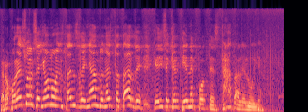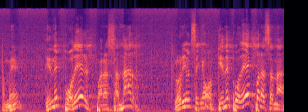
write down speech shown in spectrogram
Pero por eso el Señor nos está enseñando en esta tarde que dice que Él tiene potestad, aleluya. Amén. Tiene poder para sanar. Gloria al Señor. Tiene poder para sanar.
